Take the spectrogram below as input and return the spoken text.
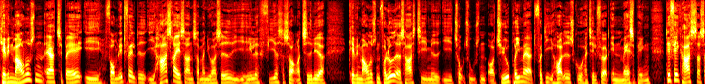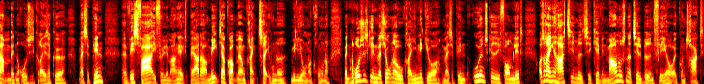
Kevin Magnussen er tilbage i Formel 1-feltet i Haas-raceren, som man jo har siddet i i hele fire sæsoner tidligere. Kevin Magnussen forlod ellers Haas-teamet i 2020 primært, fordi holdet skulle have tilført en masse penge. Det fik Haas så sammen med den russiske racerkører Mazepin, øh, hvis far ifølge mange eksperter og medier kom med omkring 300 millioner kroner. Men den russiske invasion af Ukraine gjorde Mazepin uønsket i Formel 1, og så ringede Haas-teamet til Kevin Magnussen og tilbød en flereårig kontrakt.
